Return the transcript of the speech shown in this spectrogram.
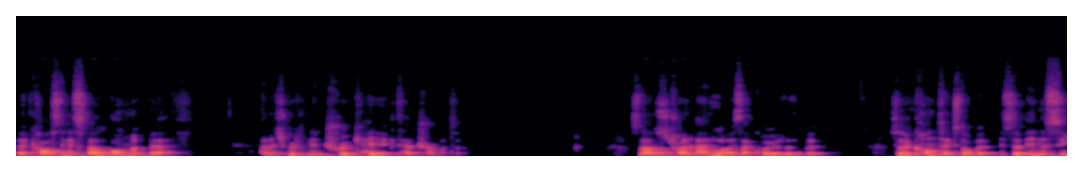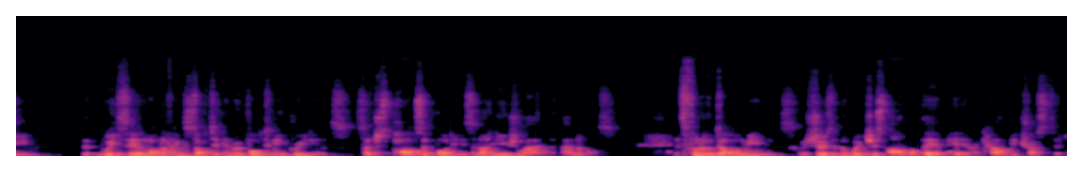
They're casting a spell on Macbeth, and it's written in trochaic tetrameter. So now let's try and analyze that quote a little bit. So the context of it is that in the scene, we see a lot of exotic and revolting ingredients, such as parts of bodies and unusual an- animals. It's full of double meanings, which shows that the witches aren't what they appear and cannot be trusted.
